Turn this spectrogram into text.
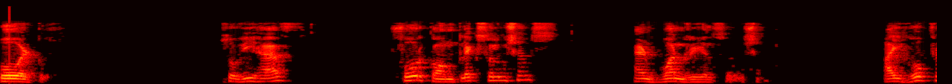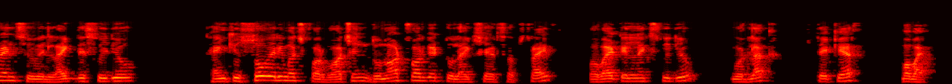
over 2. So we have four complex solutions and one real solution. I hope friends you will like this video. Thank you so very much for watching. Do not forget to like, share, subscribe. Bye bye till next video. Good luck. Take care. Bye bye.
